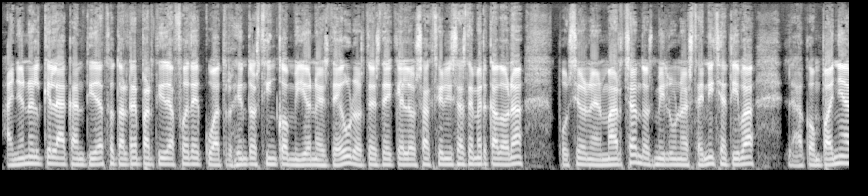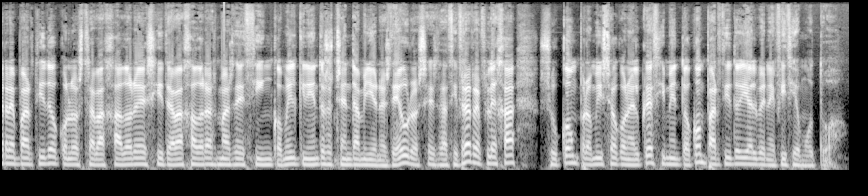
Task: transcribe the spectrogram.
año en el que la cantidad total repartida fue de 405 millones de euros. Desde que los accionistas de Mercadona pusieron en marcha en 2001 esta iniciativa, la compañía ha repartido con los trabajadores y trabajadoras más de 5.580 millones de euros. Esta cifra refleja su compromiso con el crecimiento compartido y el beneficio mutuo.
